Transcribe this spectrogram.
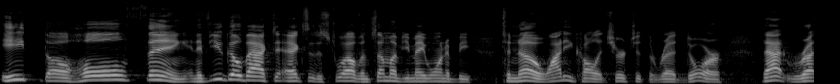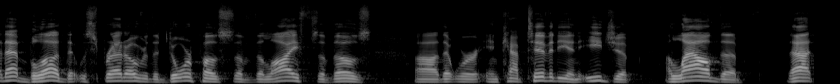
eat the whole thing. And if you go back to Exodus 12, and some of you may want to be to know why do you call it church at the red door? That, that blood that was spread over the doorposts of the lives of those uh, that were in captivity in Egypt allowed the that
